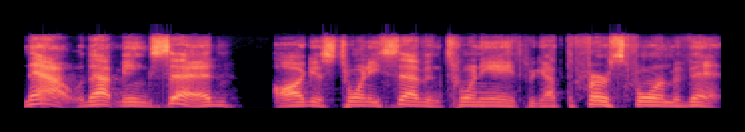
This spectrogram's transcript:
Now, with that being said, August 27th, 28th, we got the 1st Phorm event.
